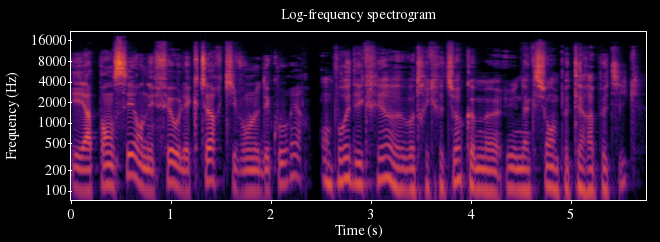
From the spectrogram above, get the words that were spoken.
et à penser en effet aux lecteurs qui vont le découvrir. On pourrait décrire euh, votre écriture comme euh, une action un peu thérapeutique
